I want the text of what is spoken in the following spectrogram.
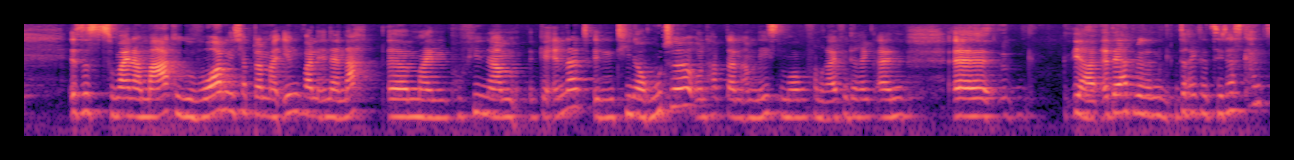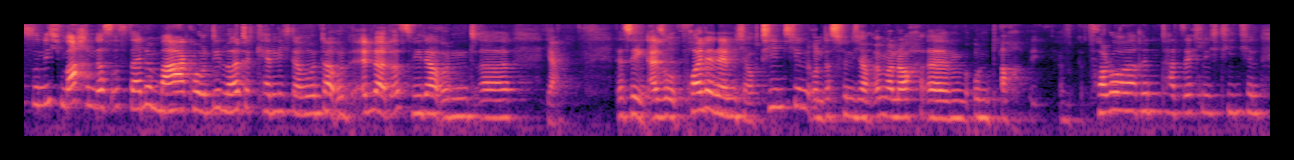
ist es zu meiner Marke geworden. Ich habe dann mal irgendwann in der Nacht äh, meinen Profilnamen geändert in Tina Rute und habe dann am nächsten Morgen von Reife direkt einen äh, ja, der hat mir dann direkt erzählt, das kannst du nicht machen, das ist deine Marke und die Leute kennen dich darunter und ändert das wieder. Und äh, Deswegen, also Freunde nennen mich auch Tienchen und das finde ich auch immer noch ähm, und auch Followerin tatsächlich Tienchen.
